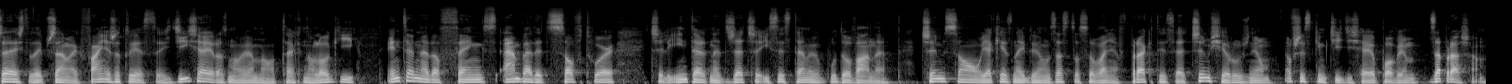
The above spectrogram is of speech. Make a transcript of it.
Cześć, tutaj Przemek. Fajnie, że tu jesteś. Dzisiaj rozmawiamy o technologii Internet of Things, Embedded Software, czyli internet rzeczy i systemy wbudowane. Czym są, jakie znajdują zastosowania w praktyce, czym się różnią. O wszystkim Ci dzisiaj opowiem. Zapraszam.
